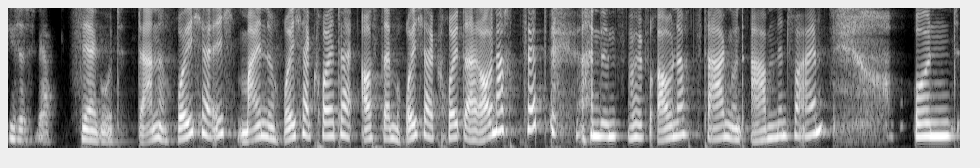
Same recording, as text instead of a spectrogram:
dieses Verb. Sehr gut. Dann räuchere ich meine Räucherkräuter aus deinem Räucherkräuter Rauhnachtsset an den zwölf Rauhnachtstagen und Abenden vor allem. Und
